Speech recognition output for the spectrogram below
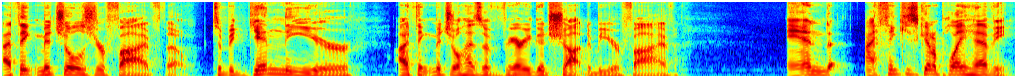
I think Mitchell is your five, though. To begin the year, I think Mitchell has a very good shot to be your five. And I think he's going to play heavy.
